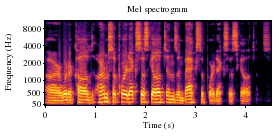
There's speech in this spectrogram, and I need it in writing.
are what are called arm support exoskeletons and back support exoskeletons.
